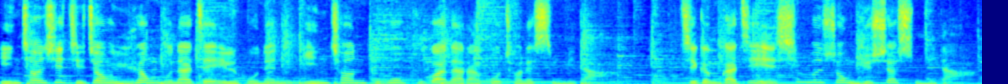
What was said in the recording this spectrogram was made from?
인천시 지정 유형문화재 1호는 인천 보호 부관하라고 전했습니다. 지금까지 신문 속 뉴스였습니다.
